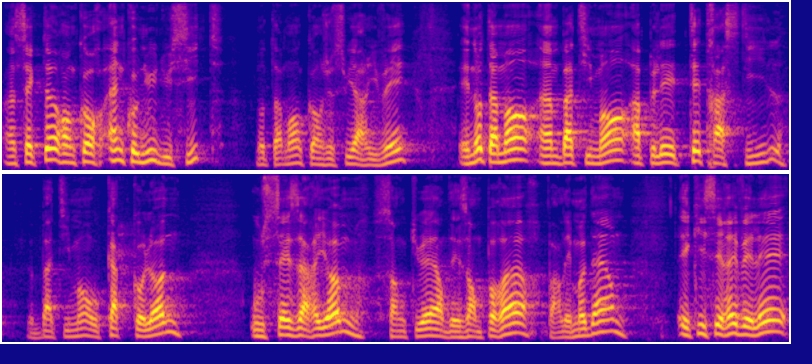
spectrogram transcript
un secteur encore inconnu du site, notamment quand je suis arrivé, et notamment un bâtiment appelé tétrastyle, le bâtiment aux quatre colonnes, ou Césarium, sanctuaire des empereurs par les modernes, et qui s'est révélé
